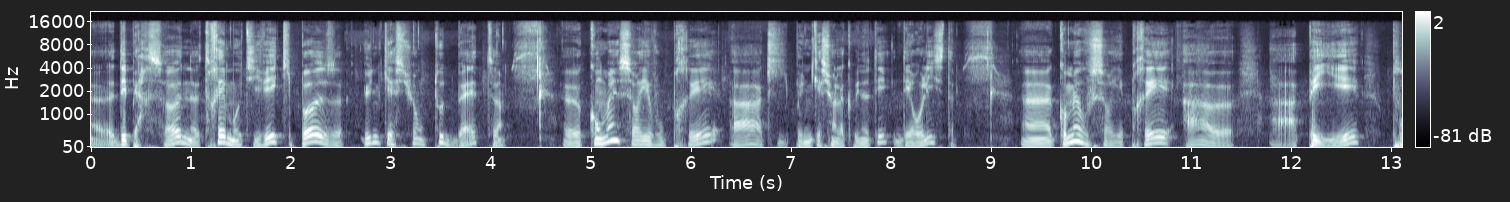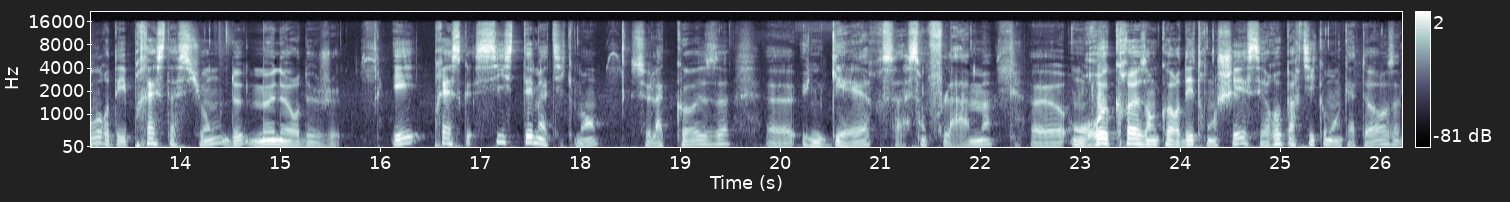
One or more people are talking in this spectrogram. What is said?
euh, des personnes très motivées qui posent une question toute bête. combien seriez-vous prêt à, qui une question à la communauté, des rôlistes, combien vous seriez prêt à, à payer pour des prestations de meneurs de jeu? Et presque systématiquement, cela cause une guerre, ça s'enflamme, on recreuse encore des tranchées, c'est reparti comme en 14,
